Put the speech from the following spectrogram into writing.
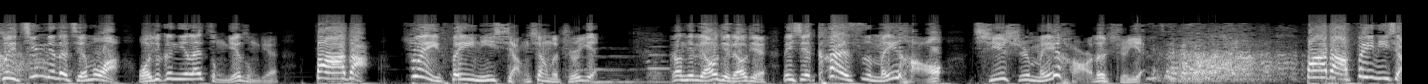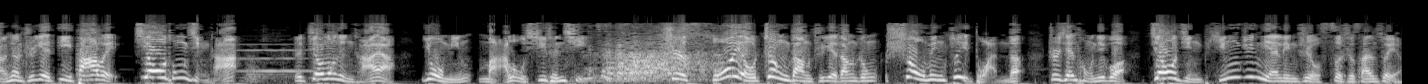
所以今天的节目啊，我就跟您来总结总结八大最非你想象的职业，让您了解了解那些看似美好其实没好的职业。八大非你想象职业第八位，交通警察。这交通警察呀。又名马路吸尘器，是所有正当职业当中寿命最短的。之前统计过，交警平均年龄只有四十三岁啊。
